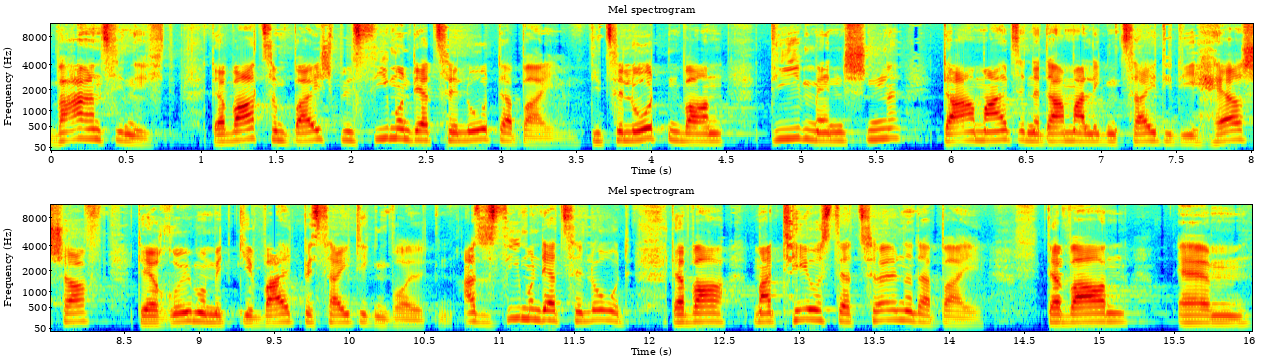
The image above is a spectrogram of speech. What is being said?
waren sie nicht. Da war zum Beispiel Simon der Zelot dabei. Die Zeloten waren die Menschen damals, in der damaligen Zeit, die die Herrschaft der Römer mit Gewalt beseitigen wollten. Also Simon der Zelot, da war Matthäus der Zöllner dabei, da, waren, ähm,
